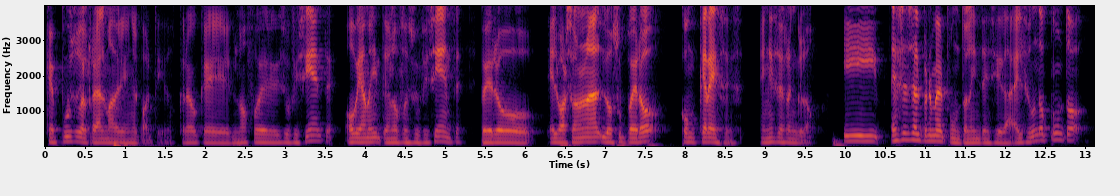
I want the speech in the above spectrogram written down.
que puso el Real Madrid en el partido. Creo que no fue suficiente, obviamente no fue suficiente, pero el Barcelona lo superó con creces en ese renglón. Y ese es el primer punto, la intensidad. El segundo punto,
